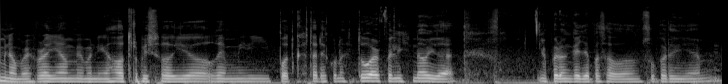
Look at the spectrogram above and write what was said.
mi nombre es Brian, bienvenidos a otro episodio de mi podcast Estaré con Stuart. Feliz Navidad. Espero que haya pasado súper bien.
